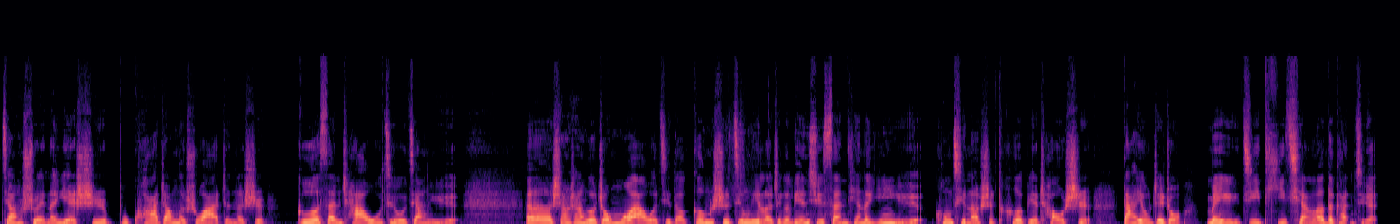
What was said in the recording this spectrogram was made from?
降水呢也是不夸张的说啊，真的是隔三差五就有降雨。呃，上上个周末啊，我记得更是经历了这个连续三天的阴雨，空气呢是特别潮湿，大有这种梅雨季提前了的感觉。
